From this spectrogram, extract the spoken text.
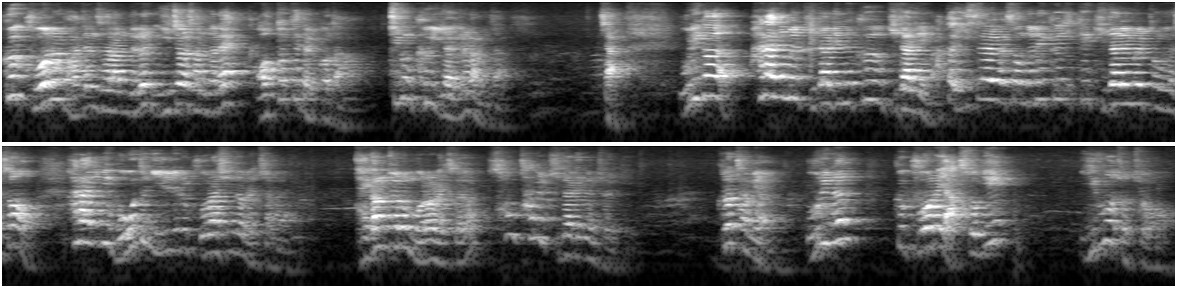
그 구원을 받은 사람들은 2절 3절에 어떻게 될 거다. 지금 그 이야기를 합니다. 자, 우리가 하나님을 기다리는 그 기다림, 아까 이스라엘 백성들이 그, 그 기다림을 통해서 하나님이 모든 인류를 구원하신다고 그랬잖아요. 대강절은 뭐라고 그랬어요? 성탄을 기다리는 절기. 그렇다면 우리는 그 구원의 약속이 이루어졌죠.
